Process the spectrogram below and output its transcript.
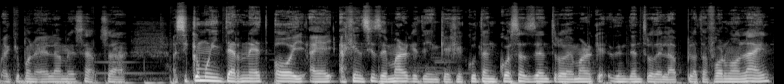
hay que poner en la mesa. O sea, así como Internet hoy hay agencias de marketing que ejecutan cosas dentro de, dentro de la plataforma online,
